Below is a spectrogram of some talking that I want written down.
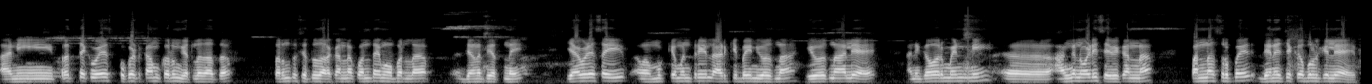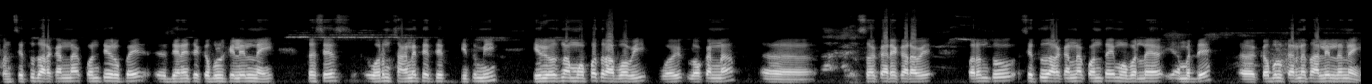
आणि प्रत्येक वेळेस फुकट काम करून घेतलं जातं परंतु सेतूधारकांना कोणताही मोबदला देण्यात येत नाही. यावेळेसही मुख्यमंत्री लाडकी बहीण योजना ही योजना आली आहे आणि गव्हर्नमेंटनी अंगणवाडी सेविकांना पन्नास रुपये देण्याचे कबूल केले आहे. पण सेतूधारकांना कोणतेही रुपये देण्याचे कबूल केलेले नाही. तसेच वरून सांगण्यात येते की तुम्ही ही योजना मोफत राबवावी व लोकांना सहकार्य करावे. परंतु सेतूधारकांना कोणताही मोबदला यामध्ये कबूल करण्यात आलेला नाही.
